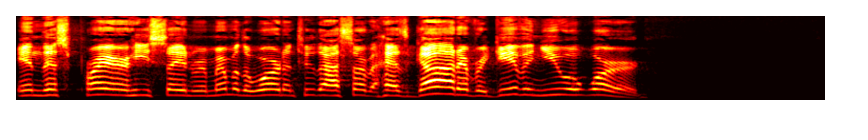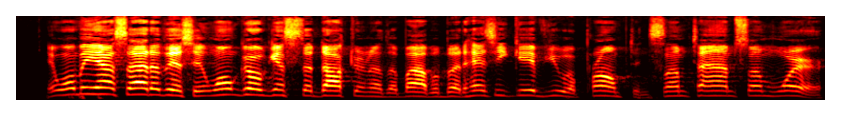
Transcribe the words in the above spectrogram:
in this prayer, he's saying, Remember the word unto thy servant. Has God ever given you a word? It won't be outside of this. It won't go against the doctrine of the Bible, but has he give you a prompting sometime, somewhere,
